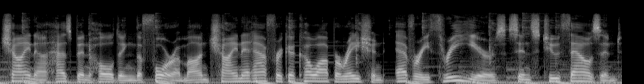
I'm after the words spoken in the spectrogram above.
China has been holding the Forum on China-Africa Cooperation every three years since 2000,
